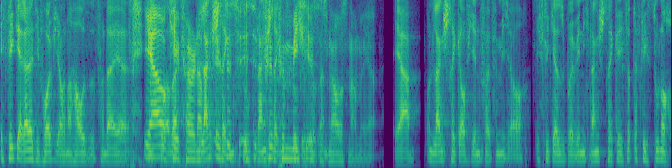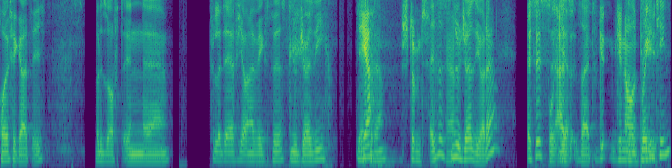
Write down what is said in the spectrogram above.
Ich fliege ja relativ häufig auch nach Hause, von daher. Ja, so, okay, fair enough. Es ist, ist, für, für mich ist es eine. Ausnahme, ja. Ja, und Langstrecke auf jeden Fall für mich auch. Ich fliege ja super wenig Langstrecke. Ich glaube, da fliegst du noch häufiger als ich, weil du so oft in äh, Philadelphia unterwegs bist, New Jersey. Ja, Ecke da. Stimmt. Es ist ja. New Jersey, oder? Es ist, Wo ihr also, seid. ge- genau, also die- Brigantine?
